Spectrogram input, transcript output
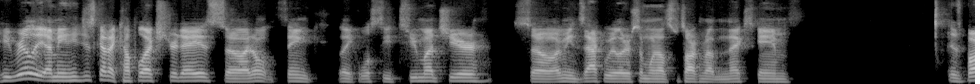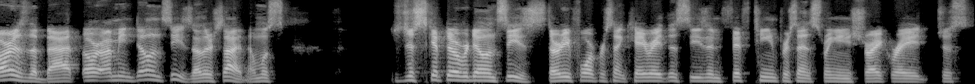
he really, I mean, he just got a couple extra days. So I don't think like we'll see too much here. So, I mean, Zack Wheeler, someone else we're talking about in the next game as far as the bat, or I mean, Dylan Cease, the other side, almost just skipped over Dylan Cease. 34% K rate this season, 15% swinging strike rate, just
